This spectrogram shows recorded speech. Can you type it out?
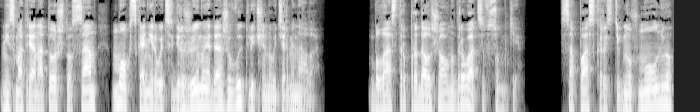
несмотря на то, что сам мог сканировать содержимое даже выключенного терминала. Бластер продолжал надрываться в сумке. С опаской расстегнув молнию,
